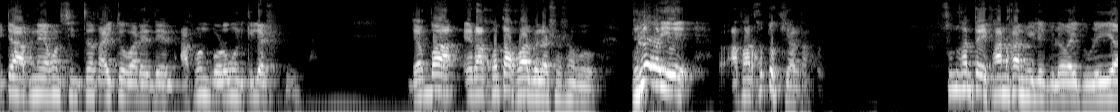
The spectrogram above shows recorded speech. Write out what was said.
এটা আপনি এখন চিন্তা তাইতে পারে, দেন আপন বড় বোন কিলা সুখী? দেখবা, এরা কথা খোয়ার বেলা শোষণ ধুলে ভাই কত খেয়াল রাখো শুনখান তাই ফান খান হইলে দুলে ভাই দুলাইয়া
